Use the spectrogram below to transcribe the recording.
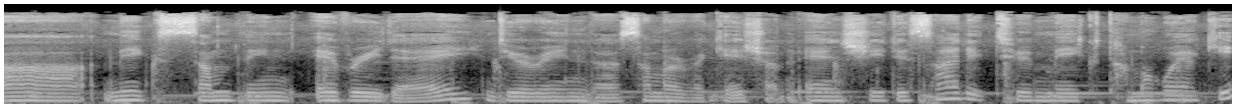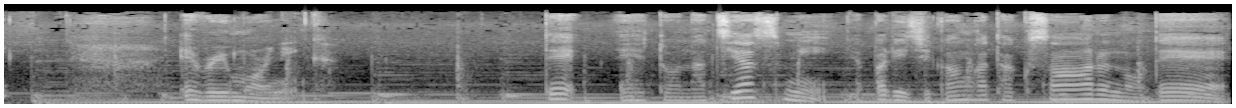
uh, make something every day during the summer vacation. And she decided to make 卵焼き every morning. で、えーと、夏休みやっぱり時間がたくさんあるので、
